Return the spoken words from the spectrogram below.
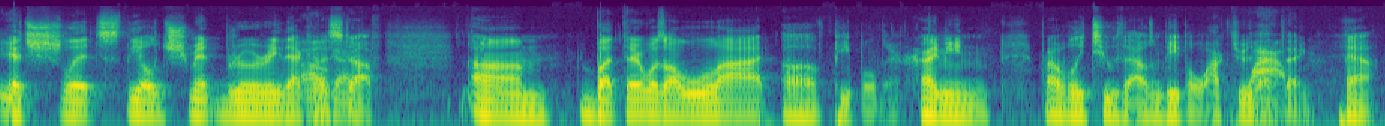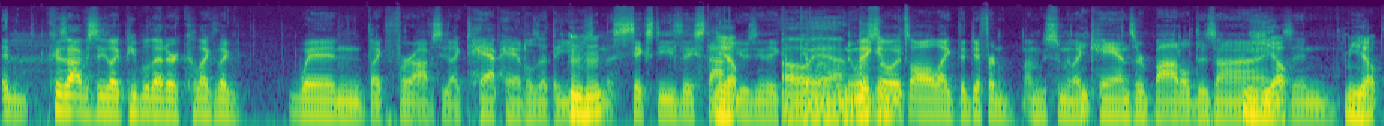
It's Schlitz, the old Schmidt Brewery, that kind of stuff. Um, but there was a lot of people there. I mean, probably two thousand people walked through Wow. that thing. Yeah. because obviously like people that are collect like when like for obviously like tap handles that they use Mm-hmm. in the 60s they stopped Yep. using they could Oh, come up yeah. with new They ones. so can- it's all like the different i'm assuming like cans or bottle designs Yep. and Yep.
